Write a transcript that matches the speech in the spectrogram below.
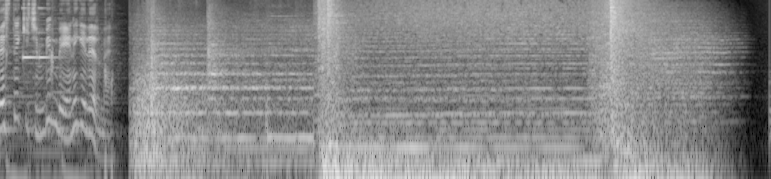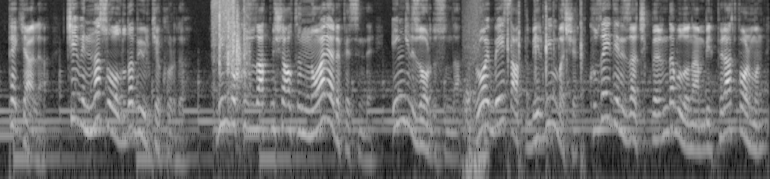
Destek için bin beğeni gelir mi? Pekala, Kevin nasıl oldu da bir ülke kurdu? 1966'nın Noel arifesinde İngiliz ordusunda Roy Bates adlı bir binbaşı Kuzey Denizi açıklarında bulunan bir platformun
